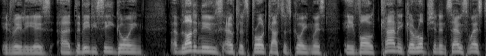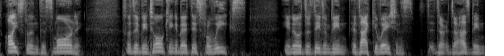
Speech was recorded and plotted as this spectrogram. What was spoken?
It really is. Uh, the BBC going, a lot of news outlets, broadcasters going with a volcanic eruption in southwest Iceland this morning. So they've been talking about this for weeks. You know, there's even been evacuations. There, there has been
